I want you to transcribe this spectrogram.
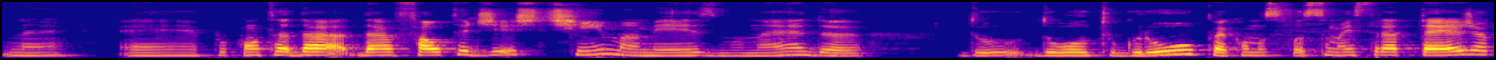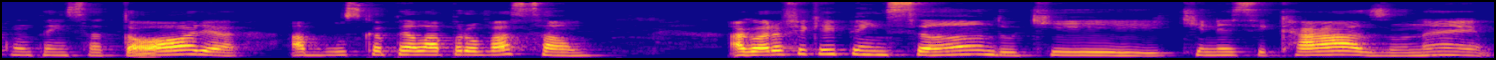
né? É, por conta da, da falta de estima mesmo, né? Da, do, do outro grupo, é como se fosse uma estratégia compensatória a busca pela aprovação. Agora eu fiquei pensando que, que nesse caso, né,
